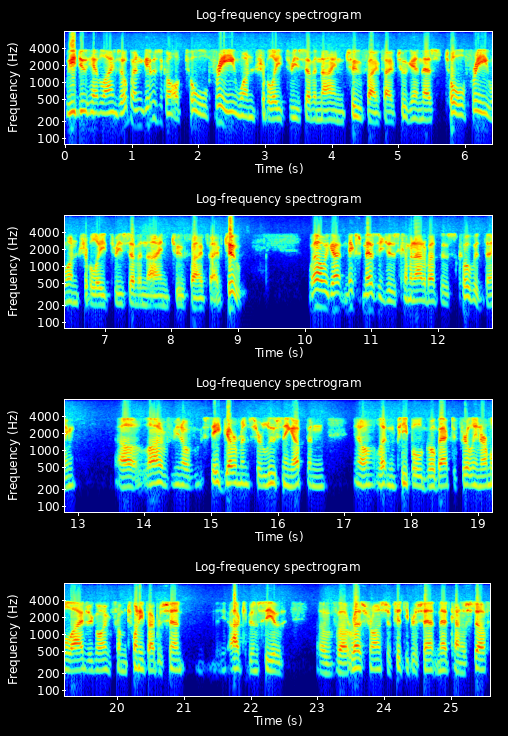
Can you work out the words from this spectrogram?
We do have lines open. Give us a call toll free, 1 379 2552. Again, that's toll free, 1 379 2552. Well, we got mixed messages coming out about this COVID thing. Uh, a lot of, you know, state governments are loosening up and, you know, letting people go back to fairly normal lives. They're going from 25% occupancy of of uh, restaurants to 50% and that kind of stuff.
